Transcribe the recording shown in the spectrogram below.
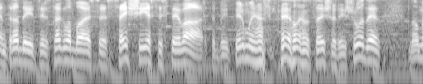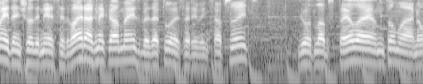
Viena tradīcija ir saglabājusies seši iesistie vārti. Bija pirmajā spēlē un seši arī šodien. Nu, meiteņi šodien iesiet vairāk nekā mēs, bet ar to es arī viņus apsveicu. Ļoti labi spēlēja. un Tomēr, nu,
